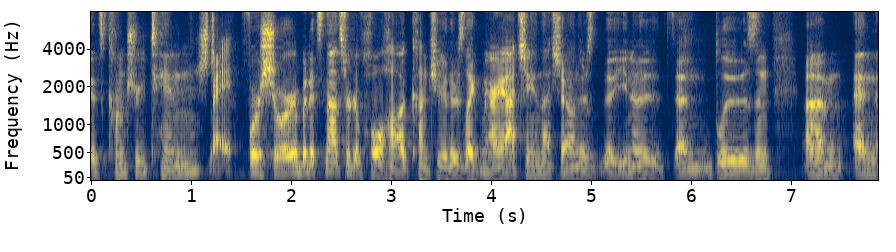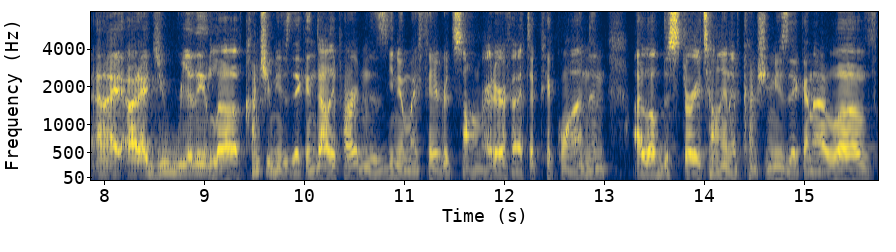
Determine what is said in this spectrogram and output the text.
it's country tinged, Right. for sure, but it's not sort of whole hog country. There's like mariachi in that show, and there's the, you know and blues, and um, and and I I do really love country music, and Dolly Parton is you know my favorite songwriter if I had to pick one, and I love the storytelling of country music, and I love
